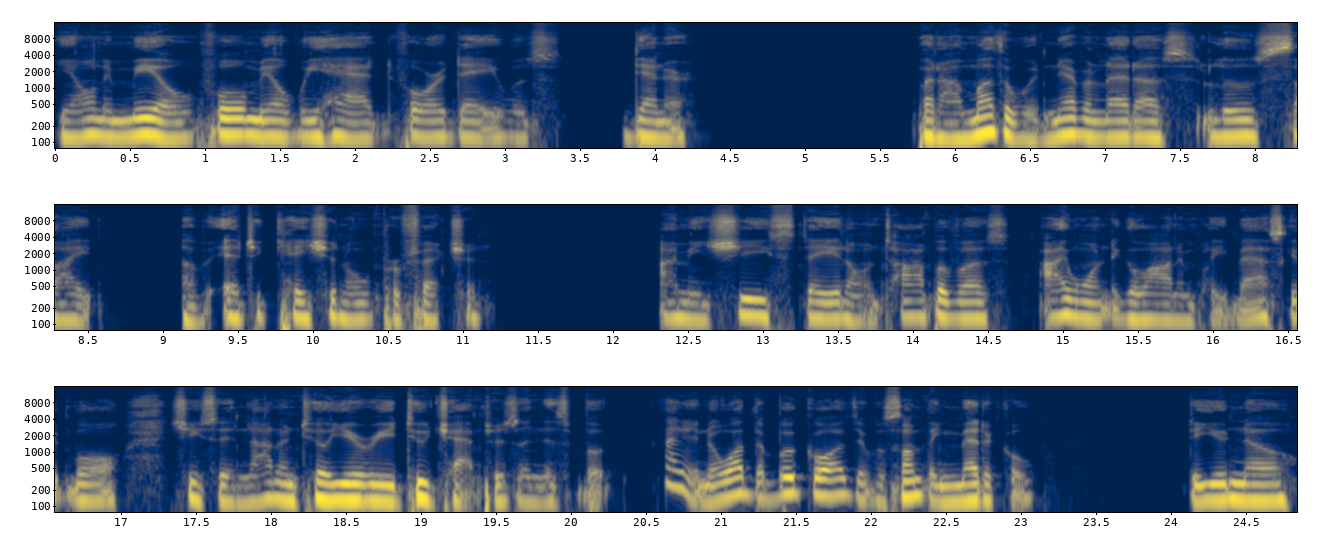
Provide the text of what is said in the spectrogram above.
the only meal, full meal we had for a day was dinner. But our mother would never let us lose sight of educational perfection. I mean, she stayed on top of us. I wanted to go out and play basketball. She said, Not until you read two chapters in this book. I didn't know what the book was. It was something medical. Do you know?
